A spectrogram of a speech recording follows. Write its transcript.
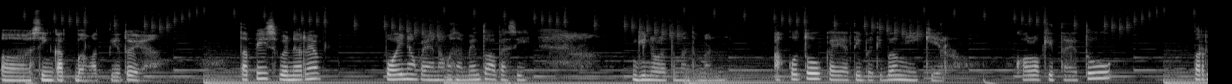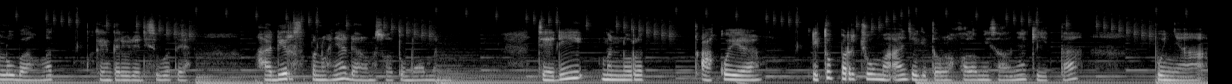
Uh, singkat banget gitu ya. Tapi sebenarnya poin yang pengen aku sampaikan tuh apa sih? Gini loh teman-teman. Aku tuh kayak tiba-tiba mikir kalau kita itu perlu banget kayak yang tadi udah disebut ya hadir sepenuhnya dalam suatu momen. Jadi menurut aku ya itu percuma aja gitu loh. Kalau misalnya kita punya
